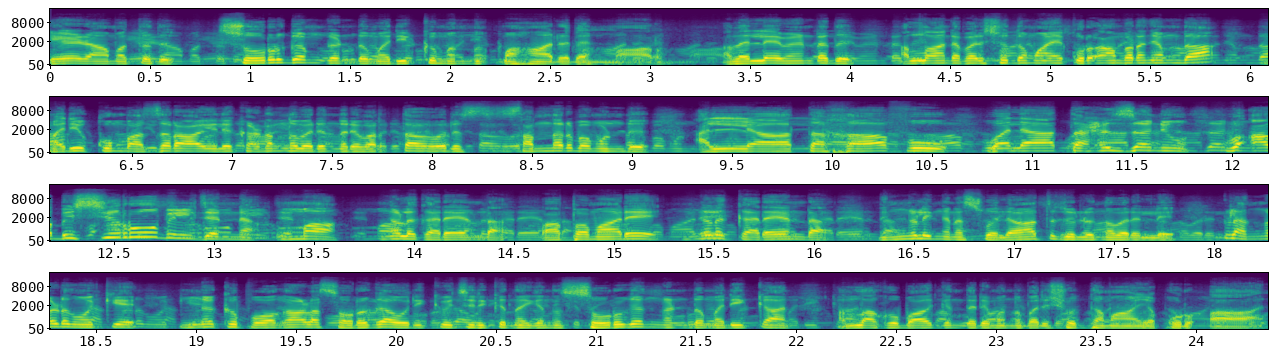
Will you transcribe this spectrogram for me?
ഏഴാമത്തത് സ്വർഗം കണ്ട് മരിക്കുമെന്ന് മഹാരഥന്മാർ. അതല്ലേ വേണ്ടത്? അള്ളാഹിന്റെ പരിശുദ്ധമായ ഖുർആൻ പറഞ്ഞെന്താ? മരിക്കുമ്പോ അസറായിൽ കടന്നു വരുന്ന ഒരു വർത്ത ഒരു സന്ദർഭമുണ്ട്. അല്ലാ വലാ തഹസനു ജന്ന ഉമ്മ നിങ്ങൾ കരയണ്ട. പാപ്പമാരെ നിങ്ങൾ കരയണ്ട. നിങ്ങൾ ഇങ്ങനെ സ്വലാത്ത് ചൊല്ലുന്നവരല്ലേ? നിങ്ങൾ അങ്ങോട്ട് നോക്കിയേ നിങ്ങൾക്ക് പോകാനുള്ള സ്വർഗ ഒരുക്കി വെച്ചിരിക്കുന്ന എന്ന് സ്വർഗം കണ്ട് മരിക്കാൻ അള്ളാഹു ഭാഗ്യം തരുമെന്ന് പരിശുദ്ധമായ ഖുർആൻ.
